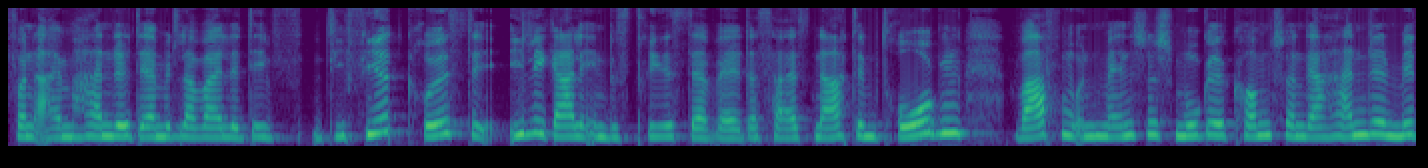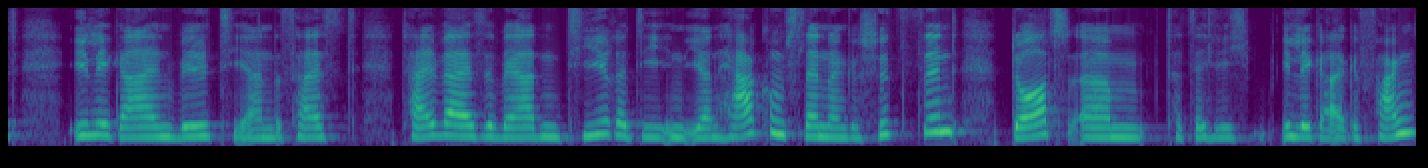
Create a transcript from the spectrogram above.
von einem Handel, der mittlerweile die, die viertgrößte illegale Industrie ist der Welt. Das heißt, nach dem Drogen, Waffen und Menschenschmuggel kommt schon der Handel mit illegalen Wildtieren. Das heißt, teilweise werden Tiere, die in ihren Herkunftsländern geschützt sind, dort ähm, tatsächlich illegal gefangen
